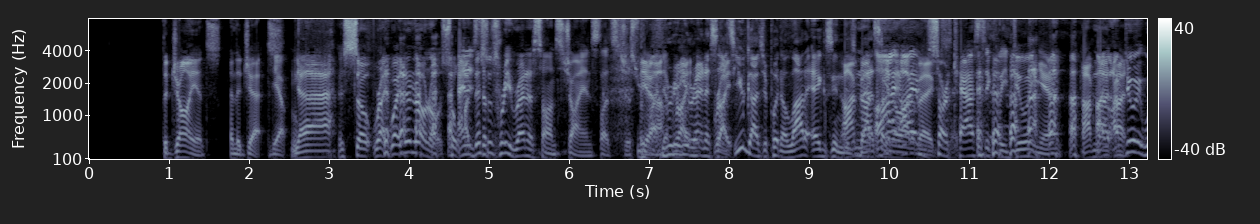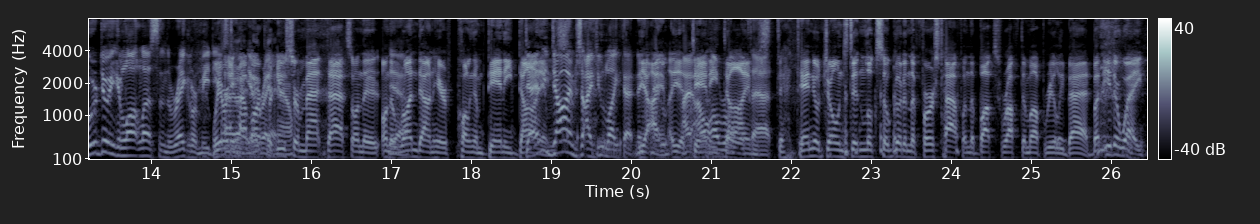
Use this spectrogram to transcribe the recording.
the Giants, and the Jets. Yeah. Nah. So right, right, no, no, no. So And uh, it's this the is pre-Renaissance Giants. Let's just Yeah. remind everyone. Right, Re-renaissance. right. You guys are putting a lot of eggs in this I'm not basket. lot I, of I'm eggs. sarcastically doing it. I'm, not- I'm I- doing. We're doing a lot less than the regular media. we already have our right producer now. Matt Datz on the on the Yeah. rundown here, calling him Danny Dimes. Danny Dimes. I do like that Yeah, I, yeah, Danny I'll, I'll roll with Dimes. that. Da- Daniel Jones didn't look so good in the first half when the Bucks roughed him up really bad. But either way,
